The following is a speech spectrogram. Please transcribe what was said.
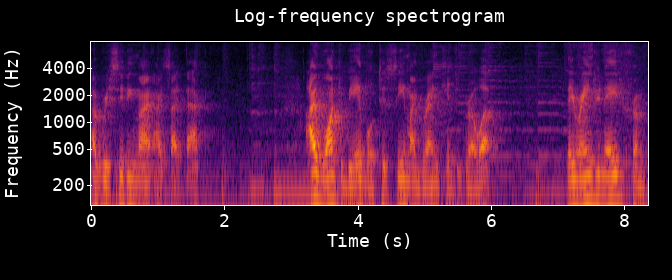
of receiving my eyesight back. I want to be able to see my grandkids grow up. They range in age from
